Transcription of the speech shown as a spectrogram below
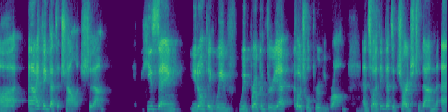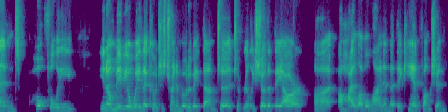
Uh, and I think that's a challenge to them. He's saying, you don't think we've we've broken through yet coach will prove you wrong mm-hmm. and so i think that's a charge to them and hopefully, you know, maybe a way that coach is trying to motivate them to to really show that they are uh, a high level line and that they can function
